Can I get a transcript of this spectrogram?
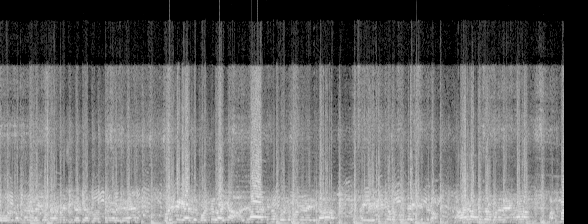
ஒவ்வொரு பக்தர்களுக்கும் மெமரிசி பக்தர்களுக்கு பக்தர்களுக்கு பொட்டு வாங்கி எல்லாத்துக்கும் பொட்டு பண்ண வேண்டியதான் அது இழுக்கணும் போது இழுக்கணும் யாரும் அவசரப்பட வேண்டாம். அம்மா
